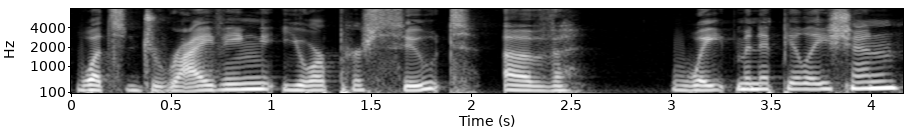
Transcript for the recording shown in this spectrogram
what's driving your pursuit of weight manipulation,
